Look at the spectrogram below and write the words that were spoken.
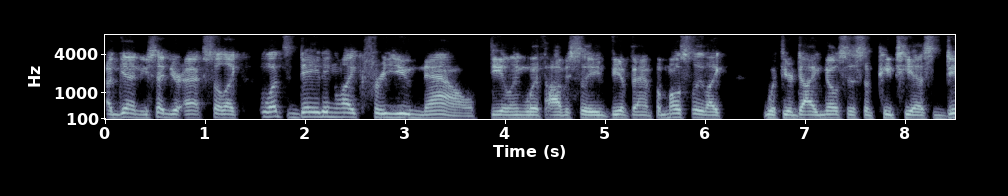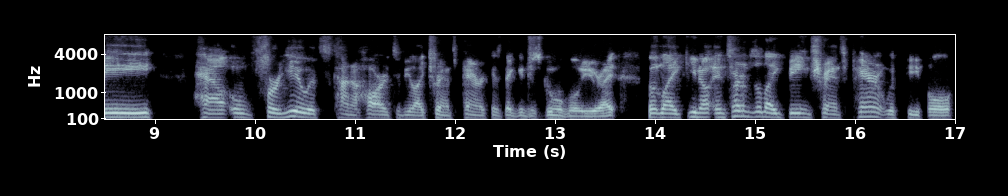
again, you said your ex. So like what's dating like for you now dealing with obviously the event, but mostly like with your diagnosis of PTSD? How oh, for you it's kind of hard to be like transparent because they can just Google you, right? But like, you know, in terms of like being transparent with people,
